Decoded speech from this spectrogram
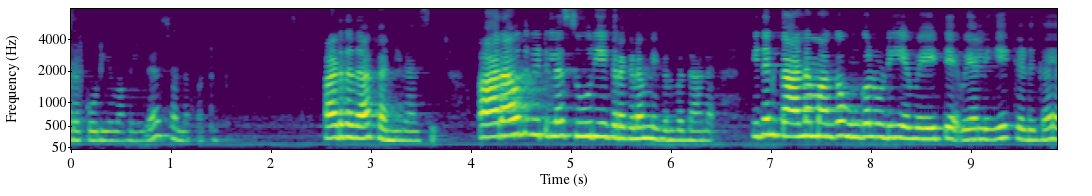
தரக்கூடிய வகையில் சொல்லப்பட்டிருக்கு. அடுத்ததாக கன்னிராசி. ஆறாவது வீட்டில் சூரிய கிரகணம் நிகழ்வதால் இதன் காரணமாக உங்களுடைய வேட்டை வேலையை கெடுக்க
